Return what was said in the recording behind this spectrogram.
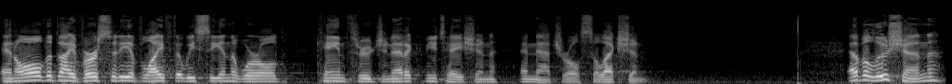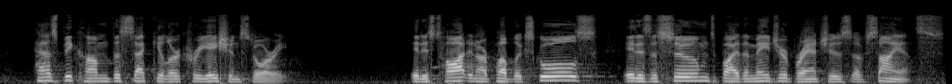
and all the diversity of life that we see in the world came through genetic mutation and natural selection. Evolution has become the secular creation story. It is taught in our public schools it is assumed by the major branches of science.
